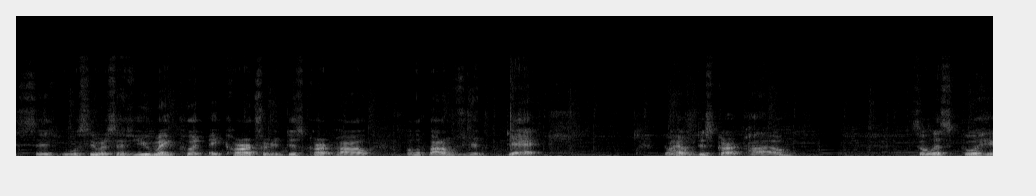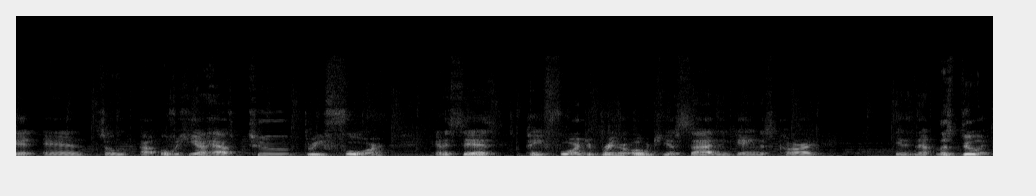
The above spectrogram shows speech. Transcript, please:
says we'll see what it says. You may put a card from your discard pile on the bottom of your deck. Don't have a discard pile. So let's go ahead and so uh, over here I have two, three, four, and it says pay four to bring her over to your side and gain this card. It is now. Let's do it.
